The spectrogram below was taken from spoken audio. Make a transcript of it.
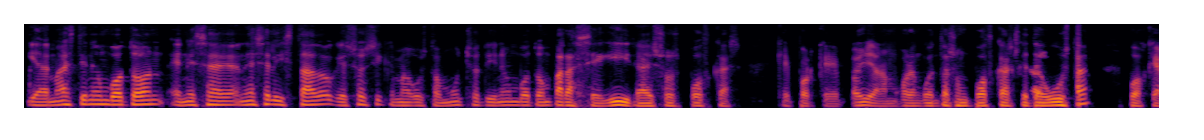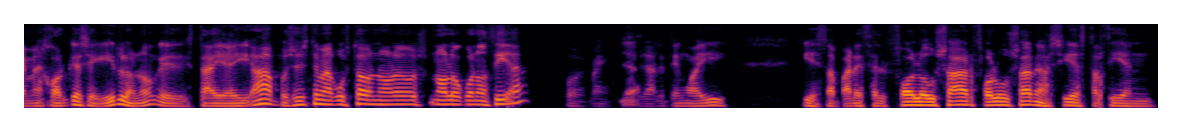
Y además tiene un botón en ese, en ese listado, que eso sí que me ha gustado mucho, tiene un botón para seguir a esos podcasts. Que porque, oye, a lo mejor encuentras un podcast que te gusta, pues que mejor que seguirlo, ¿no? Que está ahí, ahí. Ah, pues este me ha gustado, no lo, no lo conocía. Pues venga, Ya. ya le tengo ahí. Y esta aparece el follow usar, follow usar, así hasta 100,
